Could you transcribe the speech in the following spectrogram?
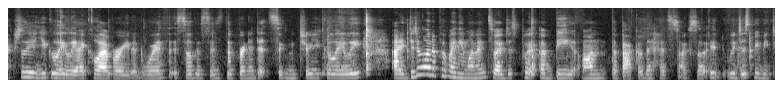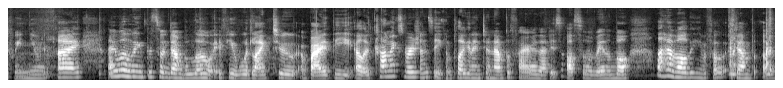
actually a ukulele I collaborated with. So this is the Bernadette signature ukulele. I didn't want to put my name on it, so I just put a B on the back of the headstock. So it would just be between you and I. I will link this one down below if you would like to buy the electronics version so you can plug it into an amplifier that is also available. I'll have all the info down below.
